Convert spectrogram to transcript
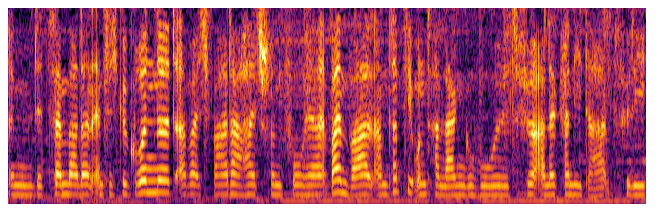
im Dezember dann endlich gegründet, aber ich war da halt schon vorher beim Wahlamt, habe die Unterlagen geholt für alle Kandidaten, für die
